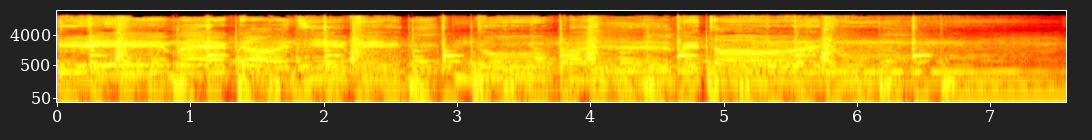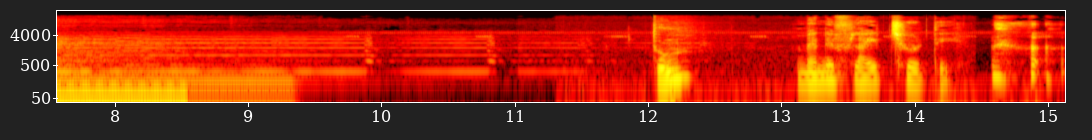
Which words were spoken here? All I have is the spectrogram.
के मैं कांधे पे दो पल बिता लूँ तुम? मैंने फ़्लाइट छोड़ दी।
